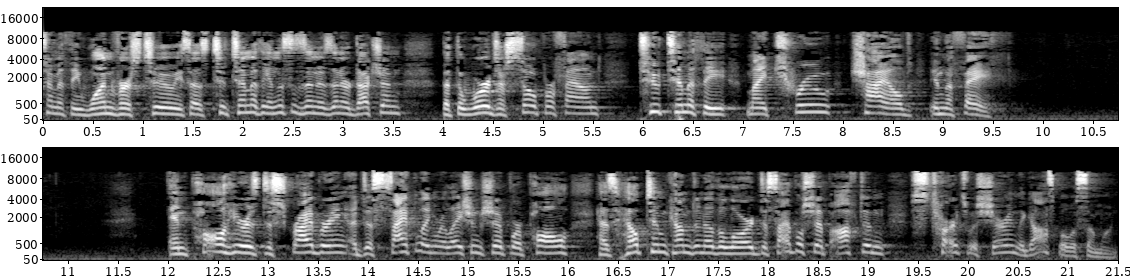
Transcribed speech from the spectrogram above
Timothy 1 verse 2, he says to Timothy, and this is in his introduction, but the words are so profound, to Timothy, my true child in the faith. And Paul here is describing a discipling relationship where Paul has helped him come to know the Lord. Discipleship often starts with sharing the gospel with someone.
